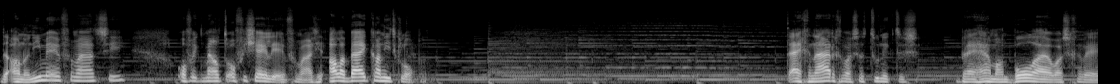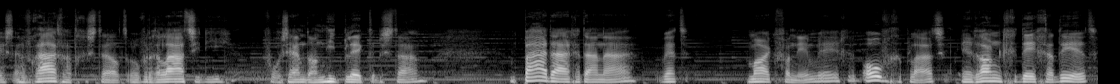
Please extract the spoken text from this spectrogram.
de anonieme informatie of ik meld de officiële informatie? Allebei kan niet kloppen. Het eigenaardige was dat toen ik dus bij Herman Bolhuijer was geweest en vragen had gesteld over de relatie die volgens hem dan niet bleek te bestaan. Een paar dagen daarna werd Mark van Nimwegen overgeplaatst, in rang gedegradeerd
